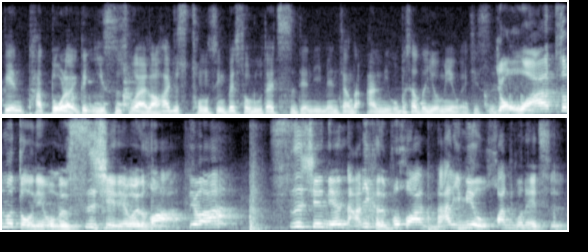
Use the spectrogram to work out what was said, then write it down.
变它多了一个意思出来，然后它就是重新被收录在词典里面这样的案例，我不晓得有没有哎，其实有啊，这么多年我们四千年文化，对吧？四千年哪里可能不换？哪里没有换过那词？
